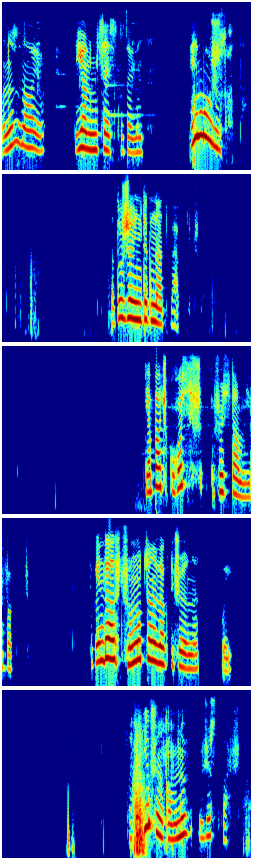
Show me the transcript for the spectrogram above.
Я не знаю. Я мені це сказав він. Я не можу згадати. А тут вже інтернет виключений. Я бачу когось щось там і виключив. Так інтерес, чому це не виключено? Ой. А ця дівчинка мене вже страшно.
